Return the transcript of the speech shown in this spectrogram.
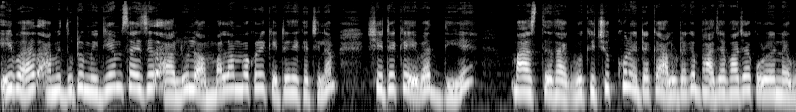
এবার আমি দুটো মিডিয়াম সাইজের আলু লম্বা লম্বা করে কেটে রেখেছিলাম, সেটাকে এবার দিয়ে ভাজতে থাকব। কিছুক্ষণ এটাকে আলুটাকে ভাজা ভাজা করে নেব।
